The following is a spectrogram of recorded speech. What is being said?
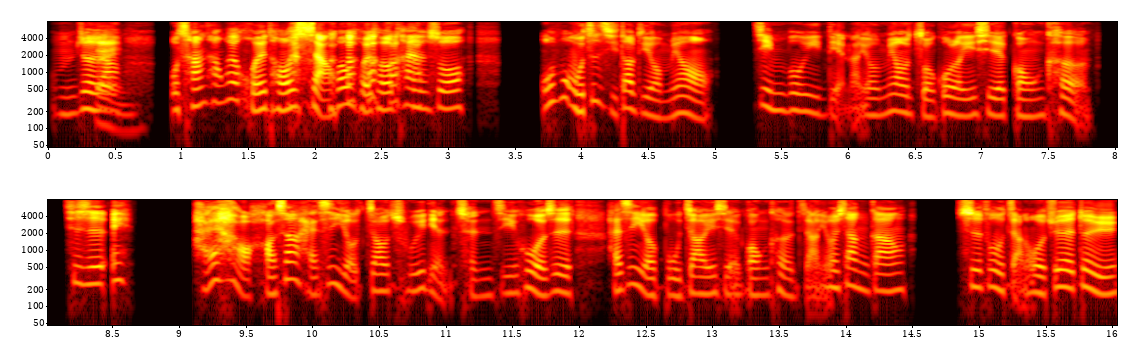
我们就要，我常常会回头想，会回头看说，我我自己到底有没有进步一点呢、有没有走过了一些功课？其实，哎、还好，好像还是有交出一点成绩，或者是还是有补交一些功课这样。因为像刚刚师傅讲的，我觉得对于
